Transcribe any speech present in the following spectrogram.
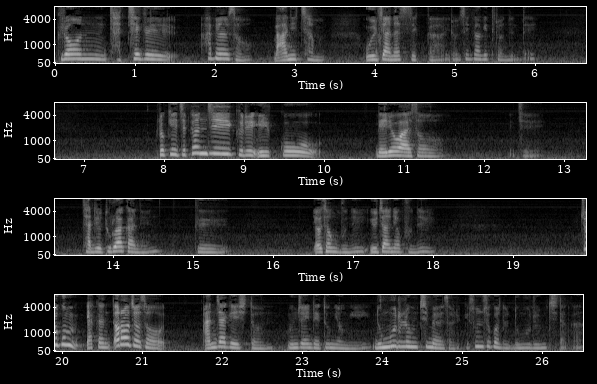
그런 자책을 하면서 많이 참 울지 않았을까? 이런 생각이 들었는데 그렇게 이제 편지 글을 읽고 내려와서 이제 자리로 돌아가는 그 여성분을 유자녀분을 조금 약간 떨어져서 앉아 계시던 문재인 대통령이 눈물을 훔치면서 이렇게 손수건으로 눈물을 훔치다가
